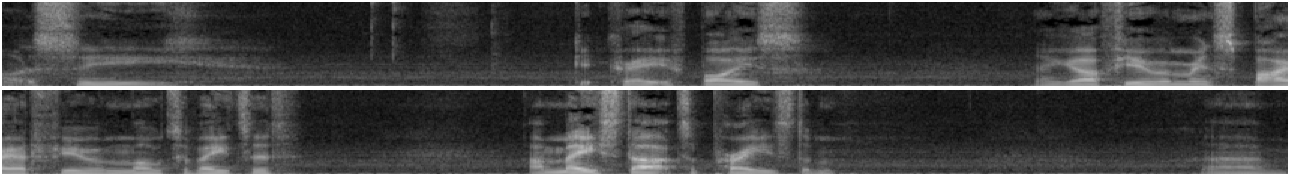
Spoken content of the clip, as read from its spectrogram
Let's see. Get creative, boys. There you go. A few of them are inspired, a few of them motivated. I may start to praise them. Um,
